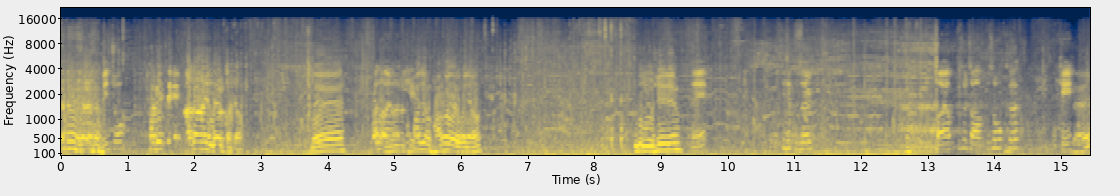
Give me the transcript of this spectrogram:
왼쪽. 파게티 아다에 넣을 거죠? 네. 하나 안 여기. 빠지면 바로요, 그냥. 근데 조심. 네. 흰색 구슬. 저요, 구슬 저. 구슬 호크. 오케이. 네.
